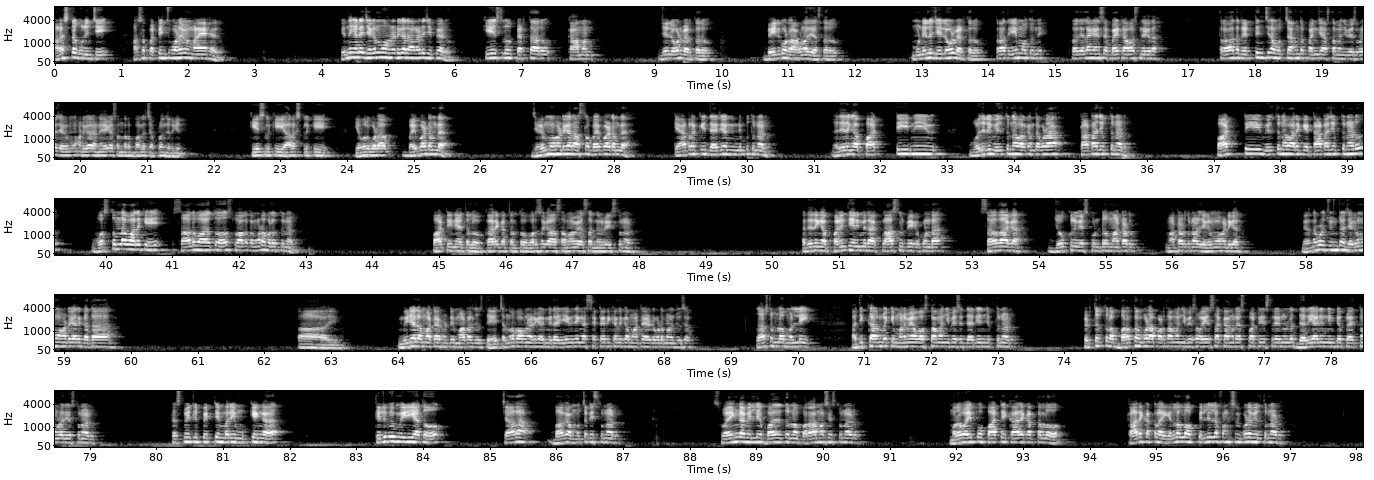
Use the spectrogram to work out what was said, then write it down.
అరెస్టుల గురించి అసలు పట్టించుకోవడమే మానేశారు. ఎందుకంటే జగన్మోహన్ రెడ్డి గారు ఆల్రెడీ చెప్పాడు కేసులు పెడతారు కామన్ జైల్లో కూడా పెడతారు బెయిల్ కూడా రాకుండా చేస్తారు మూడు నెలలు జైల్లో కూడా పెడతారు తర్వాత ఏమవుతుంది? తర్వాత ఎలాగైనా సరే బయట రావాల్సిందే కదా. తర్వాత రెట్టించిన ఉత్సాహంతో పని చేస్తామని చెప్పేసి కూడా జగన్మోహన్ రెడ్డి గారు అనేక సందర్భాల్లో చెప్పడం జరిగింది. కేసులకి అరెస్టులకి ఎవరు కూడా భయపడడంలే. జగన్మోహన్ రెడ్డి గారు అసలు భయపడడంలే. కేడర్కి ధైర్యాన్ని నింపుతున్నాడు. అదేవిధంగా పార్టీని వదిలి వెళ్తున్న వాళ్ళకంతా కూడా టాటా చెప్తున్నాడు. పార్టీ వెళ్తున్న వారికి టాటా చెప్తున్నాడు. వస్తున్న వాళ్ళకి సాలువాలతో స్వాగతం కూడా పలుకుతున్నాడు. పార్టీ నేతలు కార్యకర్తలతో వరుసగా సమావేశాలు నిర్వహిస్తున్నాడు. అదేవిధంగా పనితీరు మీద క్లాసులు పీకకుండా సరదాగా జోకులు వేసుకుంటూ మాట్లాడు మాట్లాడుతున్నాడు జగన్మోహన్ రెడ్డి గారు. మీరందరూ కూడా చూసుకుంటారు జగన్మోహన్ రెడ్డి గారు గత మీడియాలో మాట్లాడినటువంటి మాటలు చూస్తే చంద్రబాబు నాయుడు గారి మీద ఏ విధంగా సెటరికల్గా మాట్లాడాడు కూడా మనం చూసాం రాష్ట్రంలో మళ్ళీ అధికారంలోకి మనమే వస్తామని చెప్పేసి ధైర్యం చెప్తున్నాడు. ప్రత్యర్థుల భరతం కూడా పడతామని చెప్పేసి వైఎస్ఆర్ కాంగ్రెస్ పార్టీ శ్రేణుల్లో ధైర్యాన్ని నింపే ప్రయత్నం కూడా చేస్తున్నాడు. ప్రెస్ మీట్లు పెట్టి మరీ ముఖ్యంగా తెలుగు మీడియాతో చాలా బాగా ముచ్చటిస్తున్నాడు. స్వయంగా వెళ్ళే బాధితులను పరామర్శిస్తున్నాడు. మరోవైపు పార్టీ కార్యకర్తల్లో కార్యకర్తల ఇళ్ళలో పెళ్ళిళ్ళ ఫంక్షన్ కూడా వెళ్తున్నాడు.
